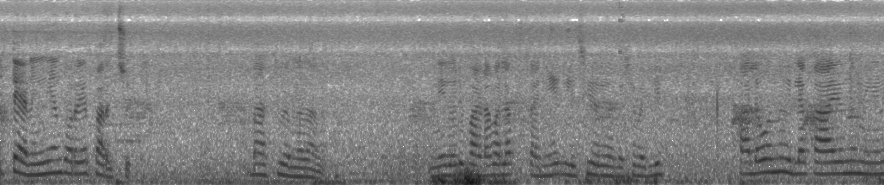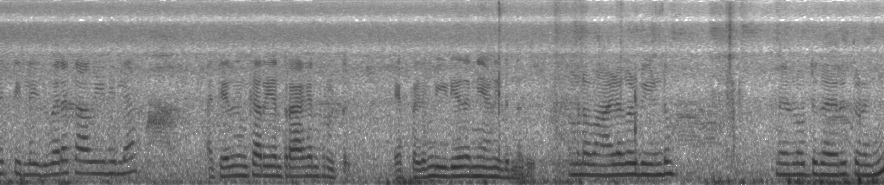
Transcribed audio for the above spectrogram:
ഇട്ടാണ് ഇനി ഞാൻ കുറേ പറിച്ചു. ബാക്കി വന്നതാണ്. ഇനി ഇതൊരു പടവല തനിയെ കിളിച്ച് കയറിയാണ് പക്ഷെ വലിയ ഫലമൊന്നുമില്ല. കായൊന്നും വീണിട്ടില്ല. ഇതുവരെ കാ വീണില്ല. മറ്റേത് നിങ്ങൾക്കറിയാം ഡ്രാഗൺ ഫ്രൂട്ട് എപ്പോഴും വീഡിയോ തന്നെയാണ് ഇടുന്നത്. നമ്മുടെ വാഴകൾ വീണ്ടും മേളിലോട്ട് കയറി തുടങ്ങി.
